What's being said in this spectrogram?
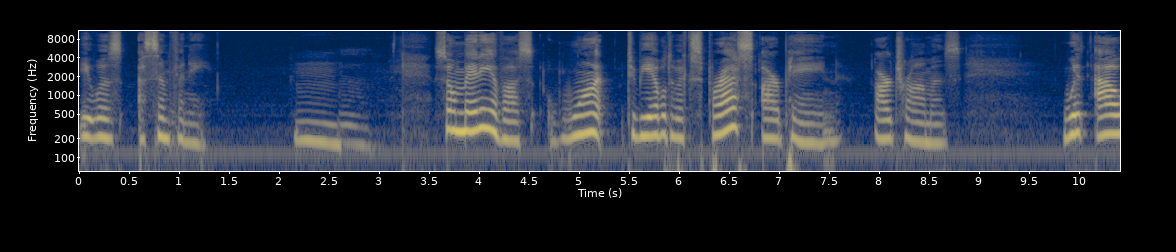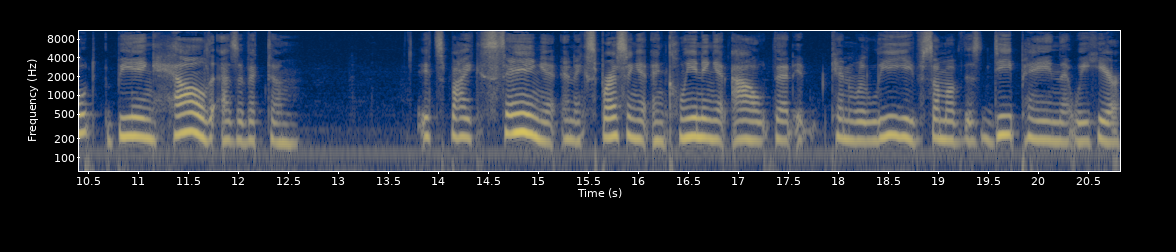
It was a symphony. Mm. Mm. So many of us want to be able to express our pain, our traumas, without being held as a victim. It's by saying it and expressing it and cleaning it out that it can relieve some of this deep pain that we hear.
